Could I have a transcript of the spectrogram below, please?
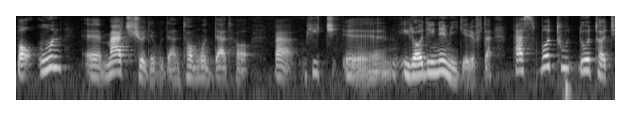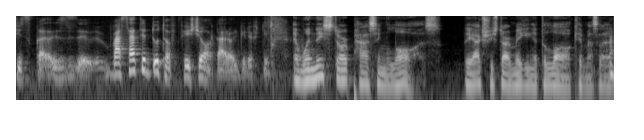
با اون مچ شده بودن تا مدت ها و هیچ ایرادی نمی گرفتن پس ما تو دو تا چیز وسط دو تا فشار قرار گرفتیم And when they start passing laws, they actually start making it the law. Okay, مثلا,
